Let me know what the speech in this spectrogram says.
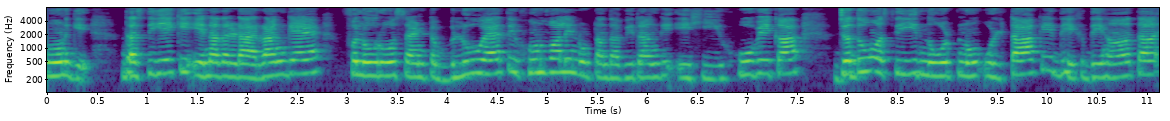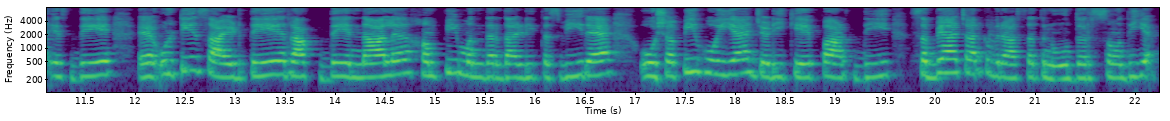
ਹੋਣਗੇ। ਦੱਸ ਦਈਏ ਕਿ ਇਹਨਾਂ ਦਾ ਜਿਹੜਾ ਰੰਗ ਹੈ ਫਲੋਰੋਸੈਂਟ ਬਲੂ ਹੈ ਤੇ ਹੁਣ ਵਾਲੇ ਨੋਟਾਂ ਦਾ ਵੀ ਰੰਗ ਇਹੀ ਹੋਵੇਗਾ। ਜਦੋਂ ਅਸੀਂ ਨੋਟ ਨੂੰ ਉਲਟਾ ਕੇ ਦੇਖਦੇ ਹਾਂ ਤਾਂ ਇਸ ਦੇ ਉਲਟੀ ਸਾਈਡ ਤੇ ਰੱਤ ਦੇ ਨਾਲ ਹੰਪੀ ਮੰਦਰ ਦਾ ਜਿਹੜੀ ਤਸਵੀਰ ਹੈ, ਉਹ ਛਪੀ ਹੋਈ ਹੈ, ਜਿਹੜੀ ਕਿ ਭਾਰਤ ਦੀ ਸੱਭਿਆਚਾਰਕ ਵਿਰਾਸਤ ਨੂੰ ਦਰਸਾਉਂਦੀ ਹੈ।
